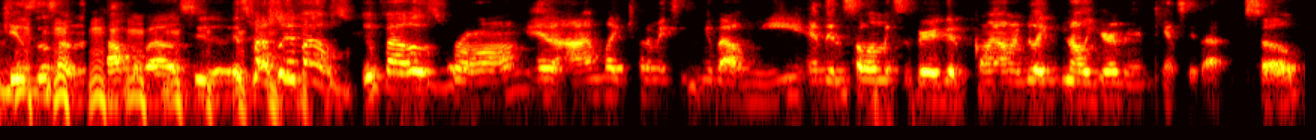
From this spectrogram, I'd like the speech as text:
gives us something to talk about too. Especially if I was if I was wrong and I'm like trying to make something about me, and then someone makes a very good point, I'm gonna be like, no, you're a man, can't say that. So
